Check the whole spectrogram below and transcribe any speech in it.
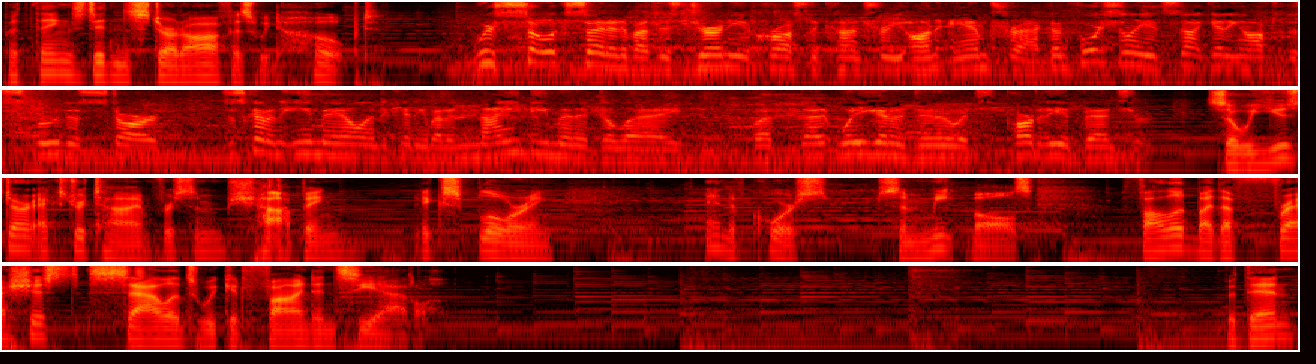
But things didn't start off as we'd hoped. We're so excited about this journey across the country on Amtrak. Unfortunately, it's not getting off to the smoothest start. Just got an email indicating about a 90 minute delay, but that, what are you going to do? It's part of the adventure. So we used our extra time for some shopping, exploring, and of course, some meatballs followed by the freshest salads we could find in Seattle. But then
